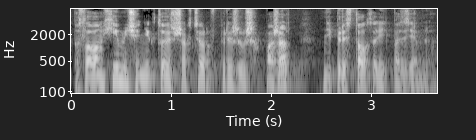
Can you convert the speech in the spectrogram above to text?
По словам Химича, никто из шахтеров, переживших пожар, не перестал ходить под землю.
